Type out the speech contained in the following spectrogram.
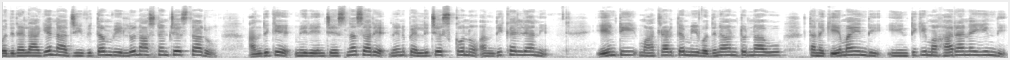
వదినలాగే నా జీవితం వీళ్ళు నాశనం చేస్తారు. అందుకే మీరేం చేసినా సరే నేను పెళ్ళి చేసుకోను అంది కళ్యాణి. ఏంటి? మాట్లాడితే మీ వదిన అంటున్నావు? తనకేమైంది? ఈ ఇంటికి మహారాణి అయ్యింది.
